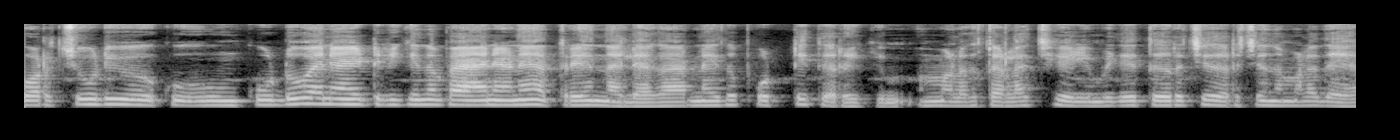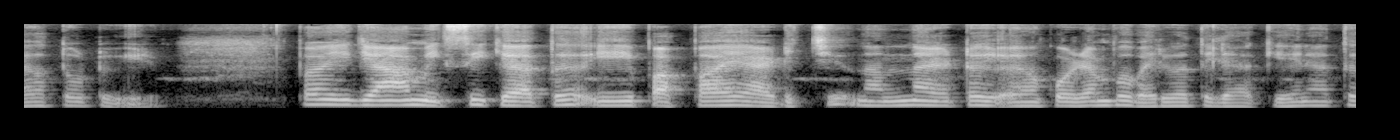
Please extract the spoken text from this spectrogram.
കുറച്ചുകൂടി കുടുവനായിട്ടിരിക്കുന്ന പാനാണെങ്കിൽ അത്രയും നല്ലത്. കാരണം ഇത് പൊട്ടിത്തെറിക്കും. നമ്മൾ തിളച്ച് കഴിയുമ്പോഴത്തേക്ക് തെറിച്ച് തെറിച്ച് നമ്മളെ ദേഹത്തോട്ട് വീഴും. അപ്പോൾ ഈ ജാം മിക്സിക്കകത്ത് ഈ പപ്പായ അടിച്ച് നന്നായിട്ട് കുഴമ്പ് പരുവത്തിലാക്കി. അതിനകത്ത്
